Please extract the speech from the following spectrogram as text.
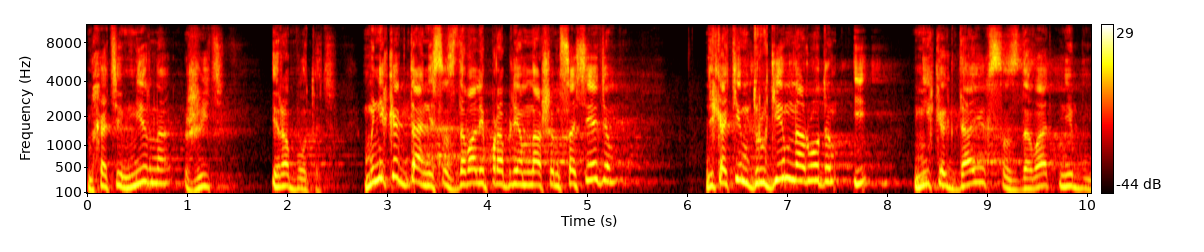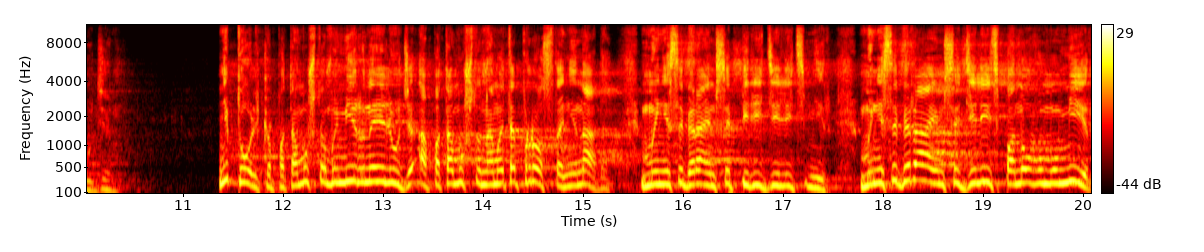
Мы хотим мирно жить и работать. Мы никогда не создавали проблем нашим соседям, никаким другим народам и никогда их создавать не будем. Не только потому, что мы мирные люди, а потому, что нам это просто не надо. Мы не собираемся переделить мир. Мы не собираемся делить по-новому мир.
